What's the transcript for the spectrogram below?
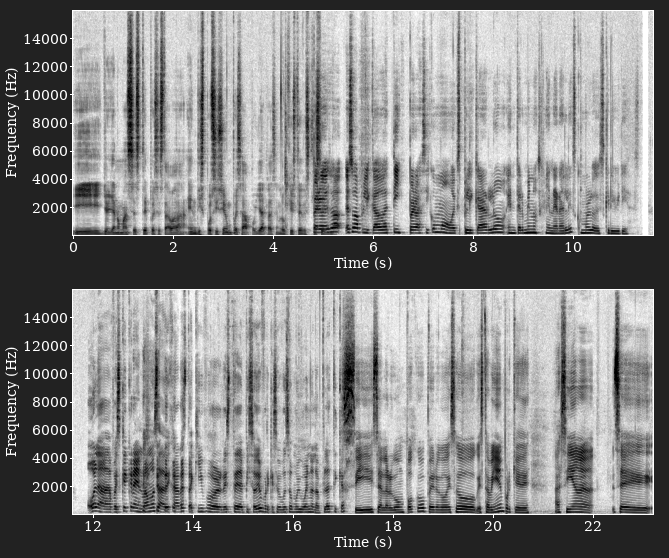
y yo ya nomás este pues estaba en disposición pues a apoyarlas en lo que ustedes Pero quisieran. eso, eso aplicado a ti, pero así como explicarlo en términos generales, ¿cómo lo describirías? Hola, pues ¿qué creen? Vamos a dejar hasta aquí por este episodio porque se puso muy buena la plática. Sí, se alargó un poco, pero eso está bien porque así ah, se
